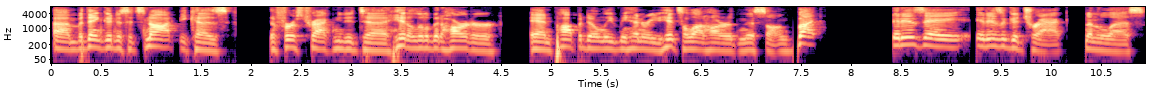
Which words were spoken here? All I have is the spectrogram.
um but thank goodness it's not because the first track needed to hit a little bit harder and papa don't leave me henry hits a lot harder than this song but it is a it is a good track nonetheless.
